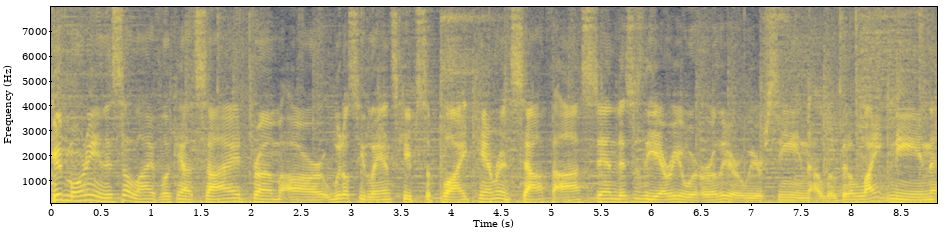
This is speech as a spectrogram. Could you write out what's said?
Good morning. This is a live look outside from our Whittlesey Landscape Supply camera in South Austin. This is the area where earlier we were seeing a little bit of lightning uh,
